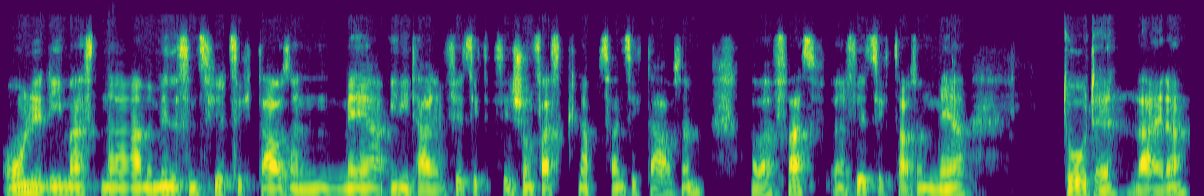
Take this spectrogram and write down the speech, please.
ohne die Maßnahme mindestens 40.000 mehr in Italien. 40 sind schon fast knapp 20.000, aber fast äh, 40.000 mehr Tote leider.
